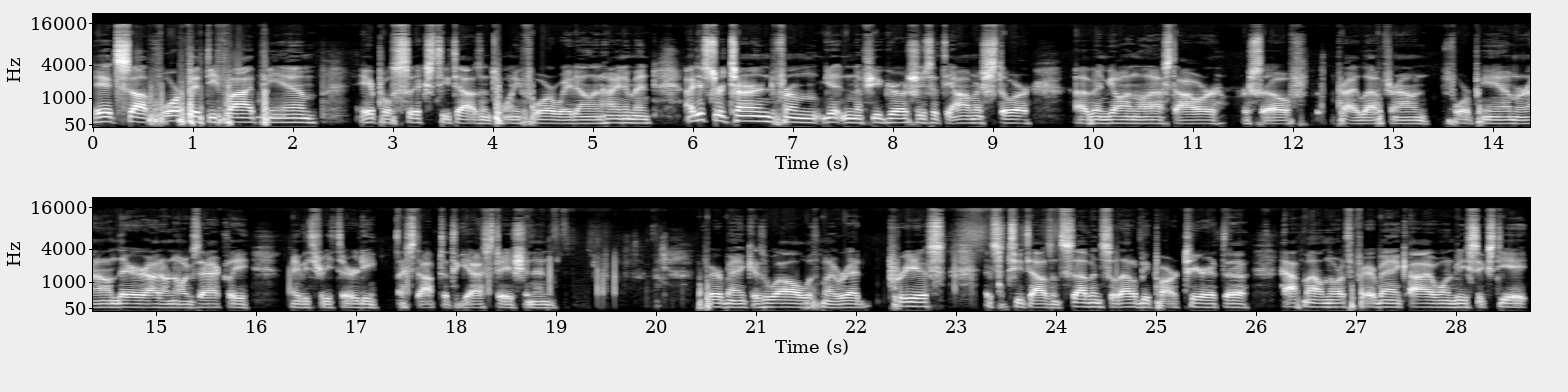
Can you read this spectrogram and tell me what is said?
It's uh, 4:55 p.m. April 6, 2024, Wade Allen Heineman. I just returned from getting a few groceries at the Amish store. I've been gone the last hour or so. Probably left around 4 p.m. around there. I don't know exactly. Maybe 3:30. I stopped at the gas station in Fairbank as well with my red Prius. It's a 2007, so that'll be parked here at the half mile north of Fairbank, Iowa on V68.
